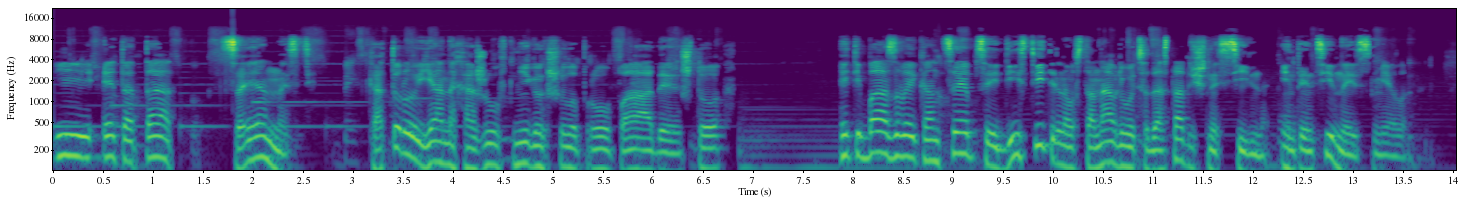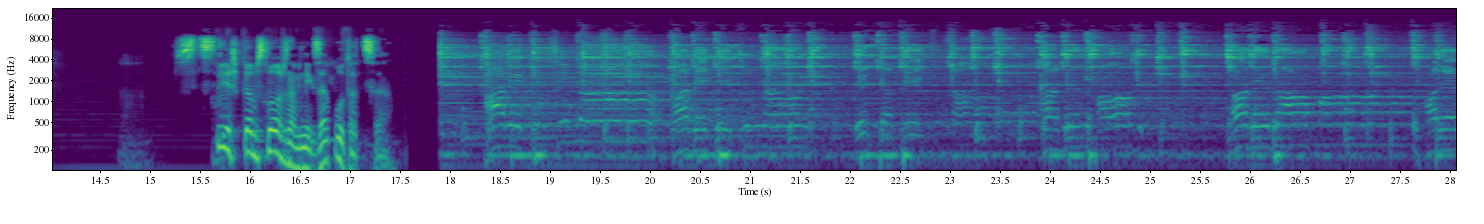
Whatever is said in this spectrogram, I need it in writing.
И это та ценность, которую я нахожу в книгах Шила Прабхупады, что эти базовые концепции действительно устанавливаются достаточно сильно, интенсивно и смело. Слишком сложно в них запутаться. Hare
